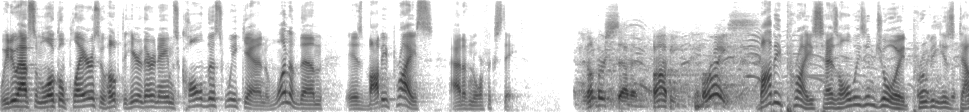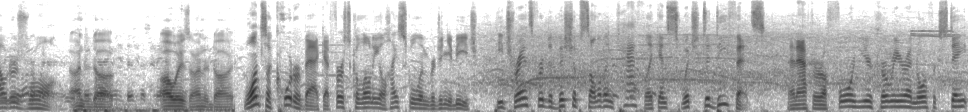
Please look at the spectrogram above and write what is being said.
We do have some local players who hope to hear their names called this weekend. One of them is Bobby Price out of Norfolk State. Number seven, Bobby Price. Bobby Price has always enjoyed proving his doubters wrong. Underdog. Always an underdog. Once a quarterback at First Colonial High School in Virginia Beach, he transferred to Bishop Sullivan Catholic and switched to defense. And after a four year career at Norfolk State,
